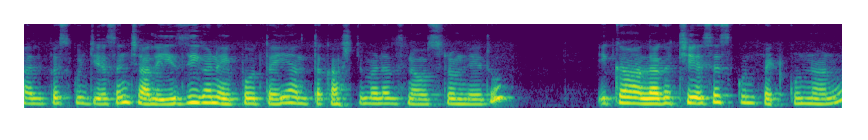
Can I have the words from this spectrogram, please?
కలిపేసుకుని చేసాను చాలా ఈజీగానే అయిపోతాయి. అంత కష్టపడాల్సిన అవసరం లేదు. ఇక అలాగ చేసేసుకుని పెట్టుకున్నాను.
